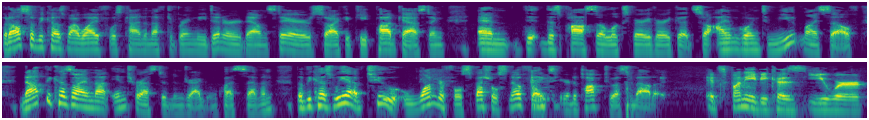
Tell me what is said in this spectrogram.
but also because my wife was kind enough to bring me dinner downstairs so I could keep podcasting, and th- this pasta looks very, very good. So I am going to mute myself, not because I am not interested in Dragon Quest 7, but because we have two wonderful special snowflakes here to talk to us about it. it's funny because you were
